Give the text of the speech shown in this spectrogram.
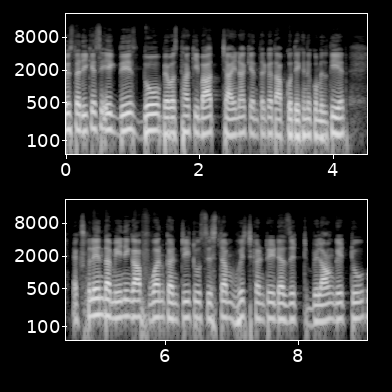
तो इस तरीके से एक देश, दो व्यवस्था की बात चाइना के अंतर्गत आपको देखने को मिलती है। Explain the meaning of one country two system which country does it belong it to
